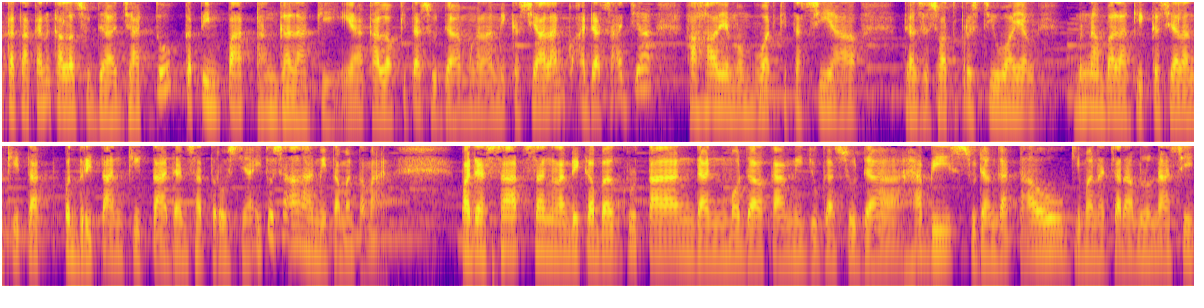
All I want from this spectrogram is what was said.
katakan kalau sudah jatuh ketimpa tangga lagi ya. Kalau kita sudah mengalami kesialan kok ada saja hal-hal yang membuat kita sial dan sesuatu peristiwa yang menambah lagi kesialan kita, penderitaan kita dan seterusnya. Itu saya alami teman-teman. Pada saat saya mengalami kebangkrutan dan modal kami juga sudah habis, sudah nggak tahu gimana cara melunasi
